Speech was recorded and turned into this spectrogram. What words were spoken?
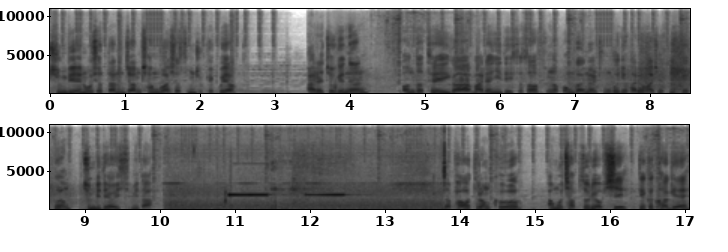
준비해 놓으셨다는 점 참고하셨으면 좋겠고요. 아래쪽에는 언더 트레이가 마련이 돼 있어서 수납 공간을 충분히 활용하실 수 있게끔 준비되어 있습니다. 자, 파워 트렁크 아무 잡소리 없이 깨끗하게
